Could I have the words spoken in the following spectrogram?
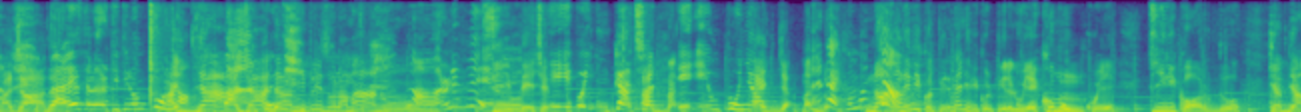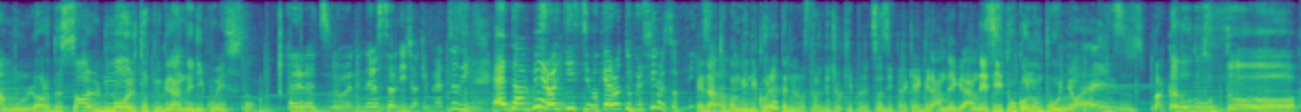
Ma Giada. Guarda, adesso allora ti tiro un pugno. Aia, Bam, Giada, così. mi hai preso la mano. No, non è vero. Sì, invece. E poi un calcio Ai, ma- e, e un pugno. Aia, ma Eh, dai, no, combattiamo. non devi colpire me, devi colpire lui. E comunque ti ricordo che abbiamo un Lord Sol molto più grande di questo. Hai ragione, nello store di giochi preziosi è davvero altissimo che ha rotto persino il soffitto. Esatto, bambini, correte nello store di giochi preziosi perché è grande, grande. Sì, tu con un pugno hai spaccato tutto.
